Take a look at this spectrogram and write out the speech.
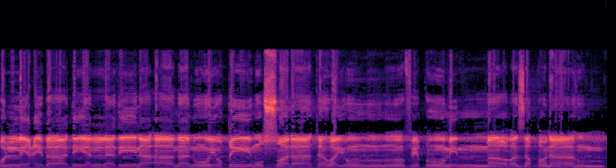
قل لعبادي الذين آمنوا يقيموا الصلاة وينفقوا مما رزقناهم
